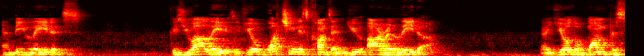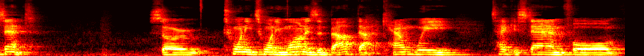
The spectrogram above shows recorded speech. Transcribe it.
and be leaders. Because you are leaders. If you're watching this content, you are a leader. You're the 1%. So 2021 is about that. Can we take a stand for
